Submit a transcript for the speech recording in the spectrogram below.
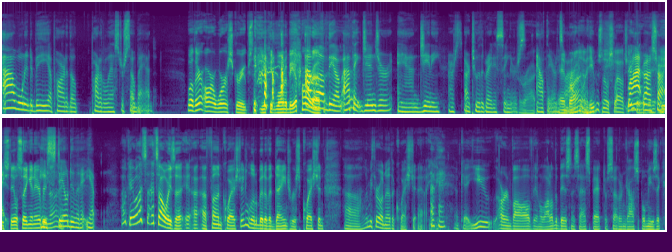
I wanted to be a part of the part of the Lester so bad. Well, there are worse groups that you could want to be a part I of. I love them. I think Ginger and Jenny are are two of the greatest singers Right. out there. And, And so Brian, he was no slouch Brian- either. that's right. He's still singing every He's night. still doing it. Yep. Okay, well that's that's always a, a, a fun question, a little bit of a dangerous question. Uh, let me throw another question at you. Okay. Okay, you are involved in a lot of the business aspect of Southern gospel music.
